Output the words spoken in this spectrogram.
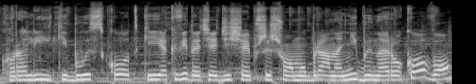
koraliki, błyskotki. Jak widać, ja dzisiaj przyszłam ubrana niby na rokowo,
